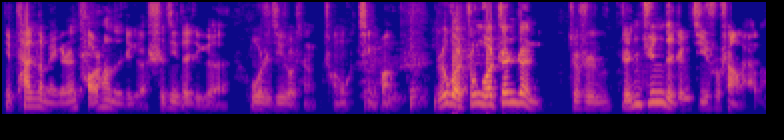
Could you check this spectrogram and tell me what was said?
你摊在每个人头上的这个实际的这个物质基础成成情况，如果中国真正就是人均的这个基数上来了，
